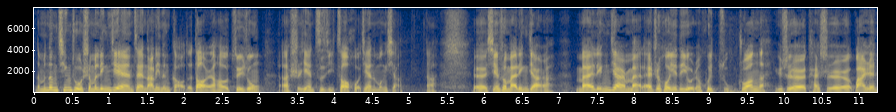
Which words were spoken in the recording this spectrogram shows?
那么弄清楚什么零件在哪里能搞得到，然后最终啊实现自己造火箭的梦想啊。呃，先说买零件啊，买零件买来之后也得有人会组装啊。于是开始挖人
